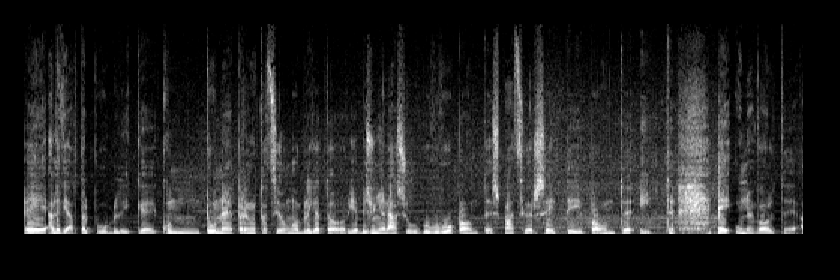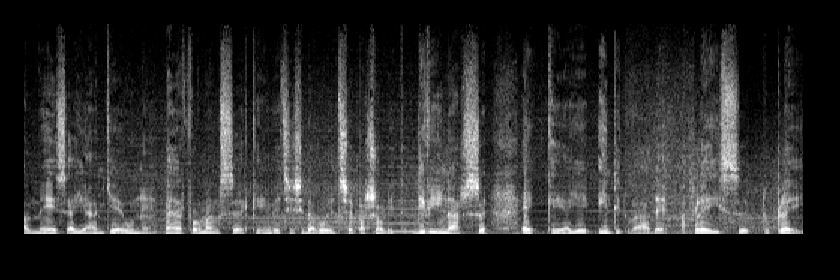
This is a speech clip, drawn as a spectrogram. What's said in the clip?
e alleviarta al pubblico con una prenotazione obbligatoria bisognerà su www.spazioersetti.it e una volta al mese hai anche una performance che invece si dà voce per solito di Winners e che è intitolata A Place to Play.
